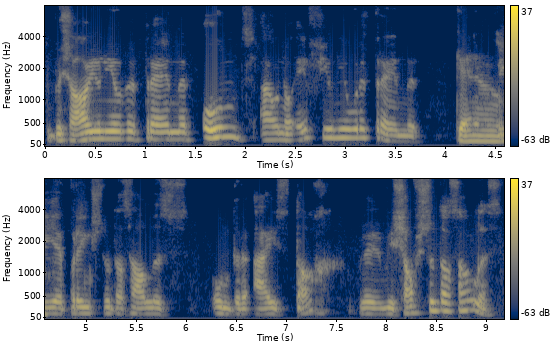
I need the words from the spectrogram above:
du bist auch Juniorentrainer und auch noch F-Juniorentrainer. Genau. Wie bringst du das alles unter ein Dach. Wie, wie schaffst du das alles?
